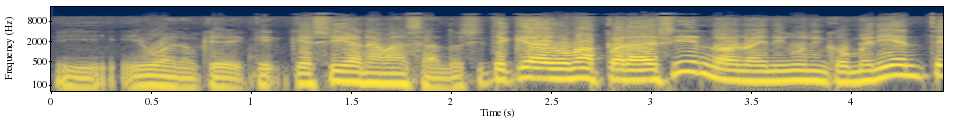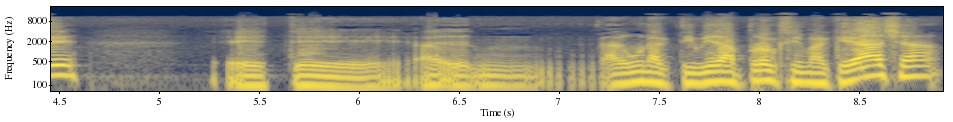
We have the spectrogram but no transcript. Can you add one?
y, bueno, que, que, sigan avanzando. Si te queda algo más para decir, no, no hay ningún inconveniente. Este, alguna actividad próxima que haya.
